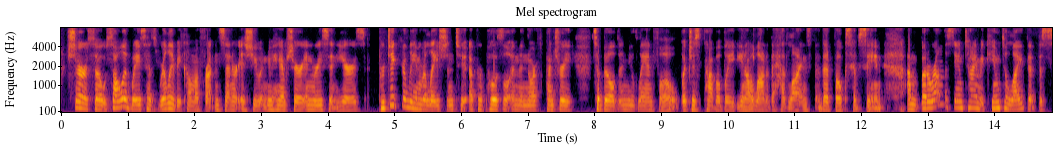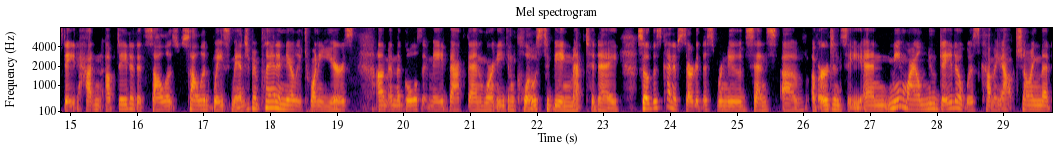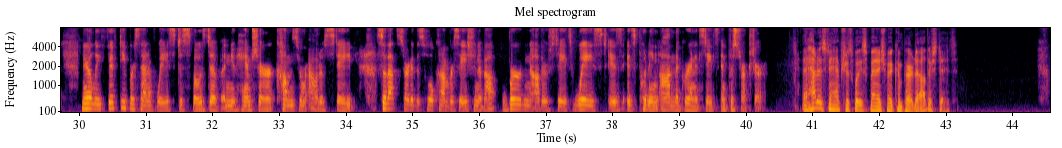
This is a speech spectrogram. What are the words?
Sure. So solid waste has really become a front and center issue in New Hampshire in recent years, particularly in relation to a proposal in the North Country to build a new landfill, which is probably, you know, a lot of the headlines that, that folks have seen. Um, but around the same time, it came to light that the state hadn't updated its solid solid waste management plan in nearly 20 years. Um, and the goals it made back then weren't even close to being met today. So this kind of started this renewed sense of, of urgency. And meanwhile, new data was coming out showing that nearly 50% of waste disposed of in New Hampshire comes from out of state. So that started this whole conversation about burden other states' waste is, is putting on the Granite State's infrastructure. And how does New Hampshire's waste management compare to other states?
